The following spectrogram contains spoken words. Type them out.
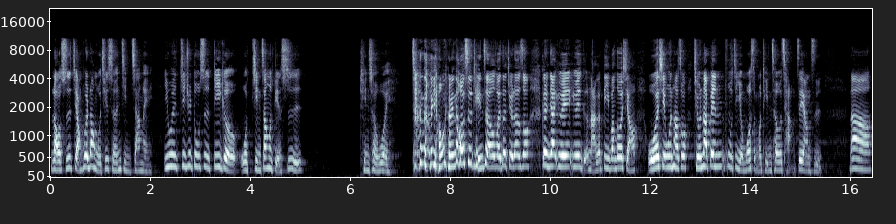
老实讲会让我其实很紧张哎，因为进去都市，第一个我紧张的点是停车位，真的永远都是停车位，都觉得说跟人家约约哪个地方都会想，我会先问他说，请问那边附近有没有什么停车场这样子？那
